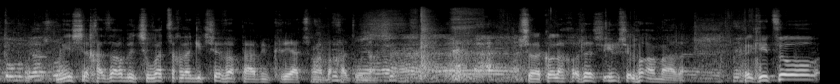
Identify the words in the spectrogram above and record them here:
פטור מקריאת שמע? מי שחזר בתשובה צריך להגיד שבע פעמים קריאת שמע בחתונה. של כל החודשים שלא אמר. בקיצור,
